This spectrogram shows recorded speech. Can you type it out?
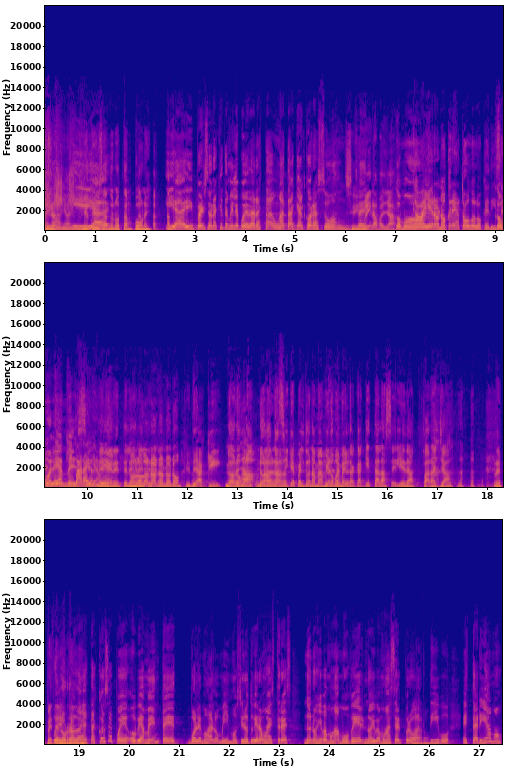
Sí. señor. Y Yo estoy hay- usando unos tampones. Y hay personas que también le puede dar hasta un ataque al corazón. Sí. Mira para allá. Como Caballero, no crea todo lo que dicen Como de les aquí para allá. El gerente, el No, no, gerente no, no, está no, no, no. tranquilo. De aquí. No, para no, allá. ah, no, no, cacique, perdóname, a mí no me meta, que aquí está la seriedad, para allá. Respeten Pues los todas rangos. estas cosas, pues obviamente volvemos a lo mismo. Si no tuviéramos estrés, no nos íbamos a mover, no íbamos a ser proactivos. Estaríamos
